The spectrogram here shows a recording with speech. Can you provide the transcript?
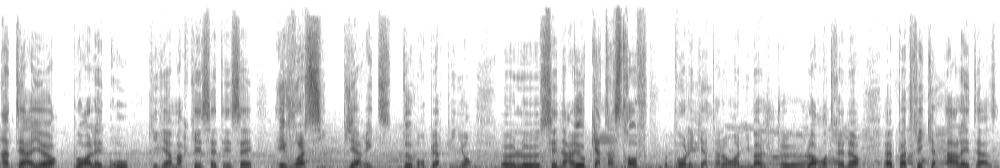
intérieure pour Alet Brou qui vient marquer cet essai. Et voici Biarritz devant Perpignan. Euh, le scénario catastrophe pour les Catalans à l'image de leur entraîneur Patrick Arletaz.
